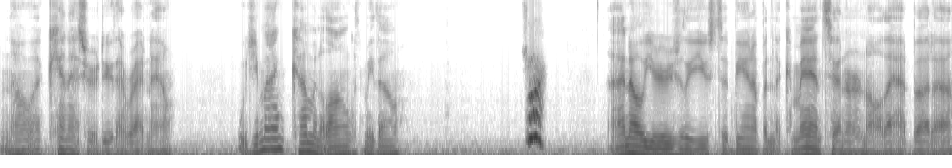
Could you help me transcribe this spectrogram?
No, I can't ask you to do that right now. Would you mind coming along with me, though? I know you're usually used to being up in the command center and all that, but uh,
